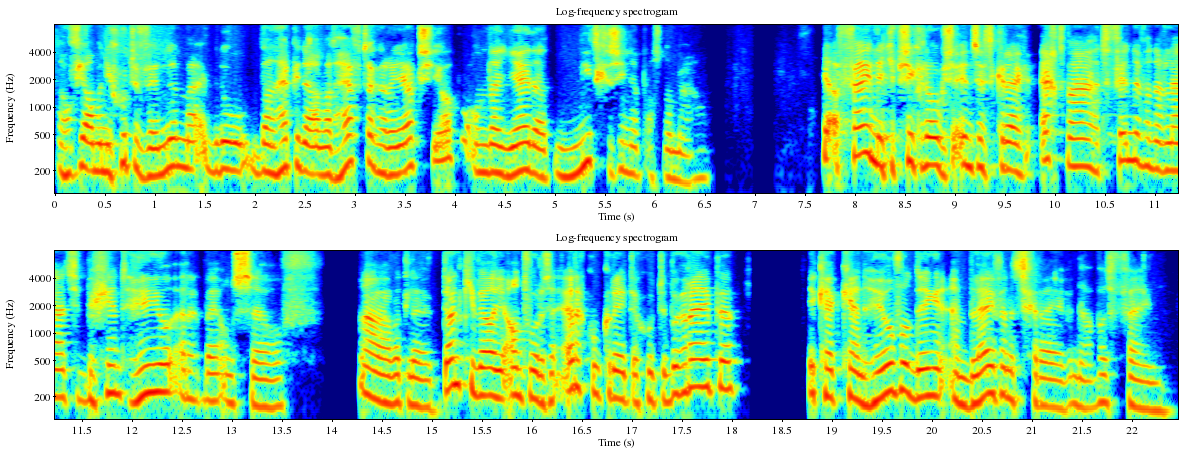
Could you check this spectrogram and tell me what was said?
Dan hoef je allemaal niet goed te vinden, maar ik bedoel, dan heb je daar een wat heftige reactie op, omdat jij dat niet gezien hebt als normaal. Ja, fijn dat je psychologische inzicht krijgt. Echt waar, het vinden van een relatie begint heel erg bij onszelf. Ah, wat leuk. Dankjewel, je antwoorden zijn erg concreet en goed te begrijpen. Ik herken heel veel dingen en blijf aan het schrijven. Nou, wat fijn.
